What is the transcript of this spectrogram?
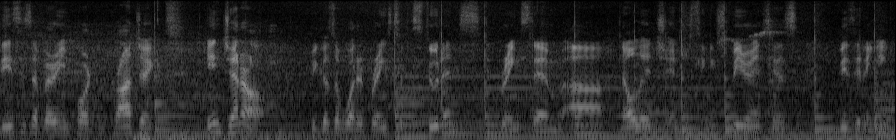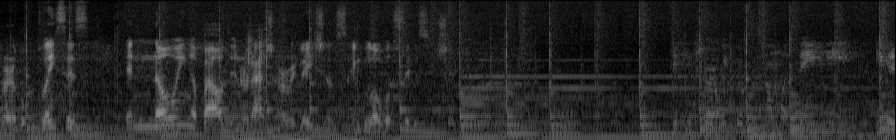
this is a very important project in general because of what it brings to the students. It brings them uh, knowledge, interesting experiences, visiting incredible places, and knowing about international relations and global citizenship. Hi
